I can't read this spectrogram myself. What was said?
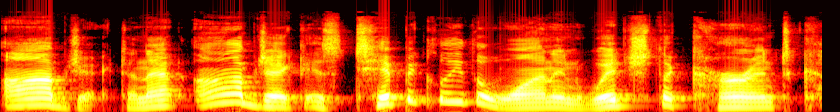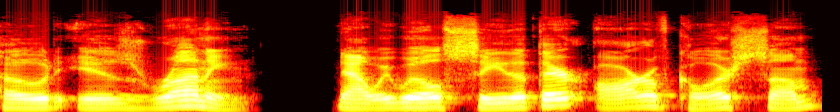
object, and that object is typically the one in which the current code is running. Now we will see that there are, of course, some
